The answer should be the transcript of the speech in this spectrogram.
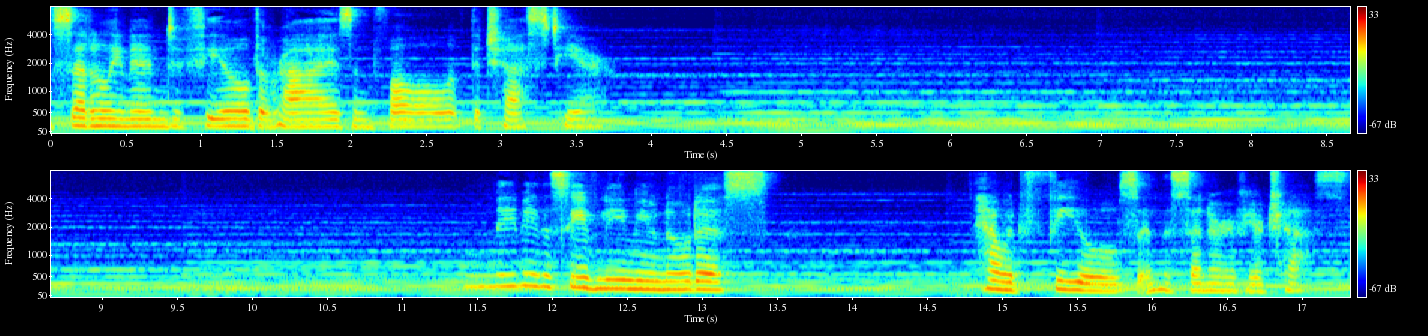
Settling in to feel the rise and fall of the chest here. Maybe this evening you notice how it feels in the center of your chest.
